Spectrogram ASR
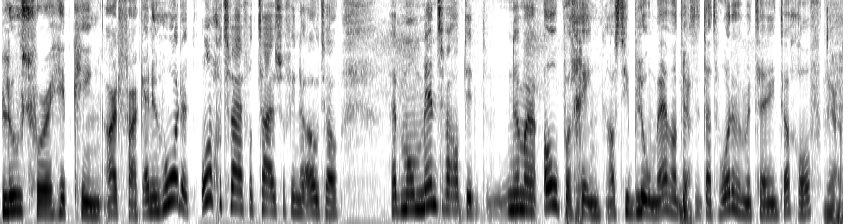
Blues for a Hip King, Artvark. En u hoorde het ongetwijfeld thuis of in de auto het moment waarop dit nummer open ging als die bloem. Hè? Want dat, Ja. dat hoorden we meteen, toch, Rolf? Ja, dat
